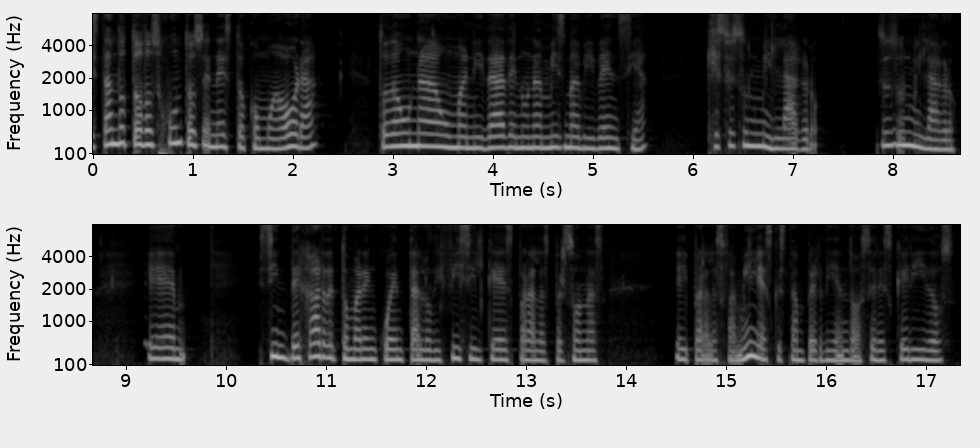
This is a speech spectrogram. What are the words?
estando todos juntos en esto como ahora, toda una humanidad en una misma vivencia, que eso es un milagro, eso es un milagro, em, sin dejar de tomar en cuenta lo difícil que es para las personas y para las familias que están perdiendo a seres queridos,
